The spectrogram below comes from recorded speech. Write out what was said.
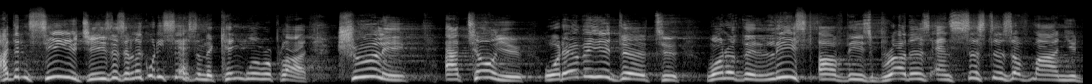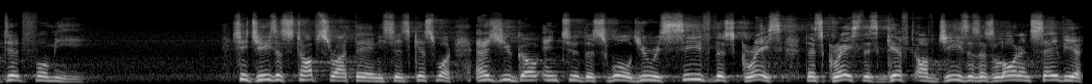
I didn't see you, Jesus. And look what he says, and the king will reply Truly, I tell you, whatever you did to one of the least of these brothers and sisters of mine, you did for me. See, Jesus stops right there and he says, Guess what? As you go into this world, you receive this grace, this grace, this gift of Jesus as Lord and Savior,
